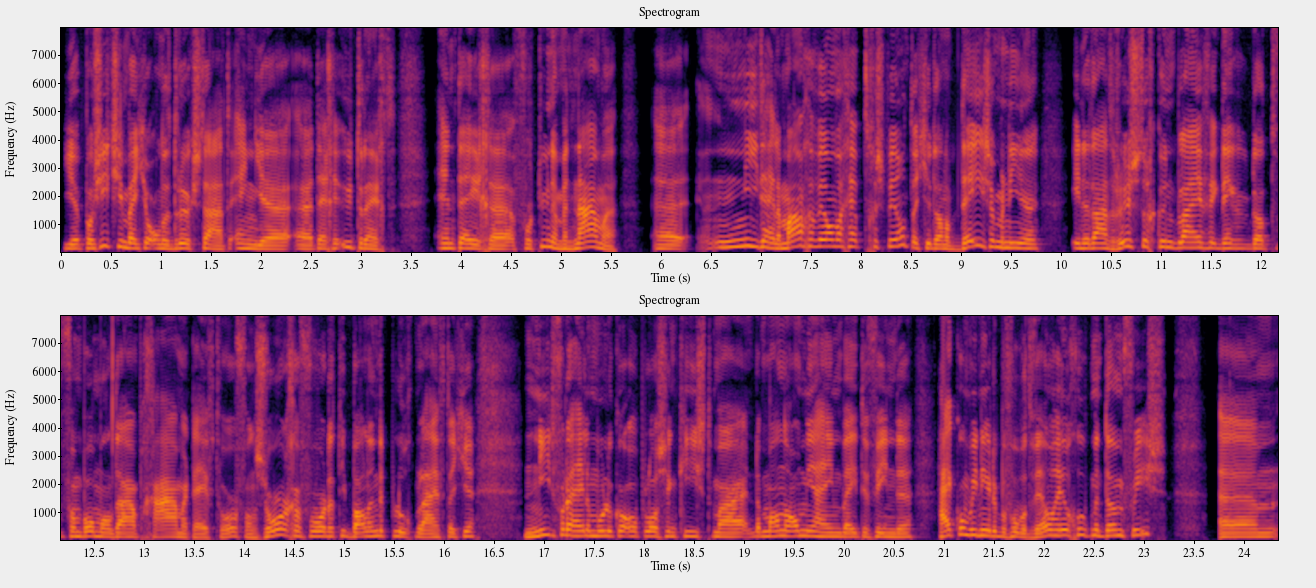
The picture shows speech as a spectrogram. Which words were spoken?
je positie een beetje onder druk staat. En je tegen Utrecht en tegen Fortuna met name eh, niet helemaal geweldig hebt gespeeld. Dat je dan op deze manier inderdaad rustig kunt blijven. Ik denk ook dat Van Bommel daarop gehamerd heeft hoor. Van zorg ervoor dat die bal in de ploeg blijft. Dat je niet voor de hele moeilijke oplossing kiest. Maar de mannen om je heen weet te vinden. Hij combineerde bijvoorbeeld wel heel goed met Dumfries. Ehm,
